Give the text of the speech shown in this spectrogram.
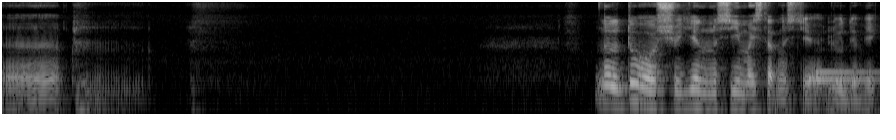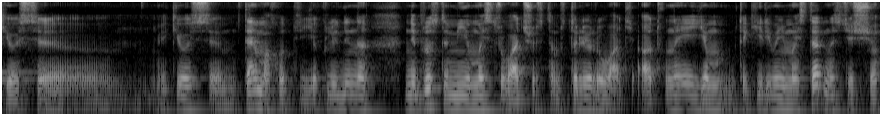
е, Ну, до того, що є носії майстерності люди в якихось, е, в якихось е, темах, от як людина не просто вміє майструвати щось там, столярувати, а от в неї є такий рівень майстерності, що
